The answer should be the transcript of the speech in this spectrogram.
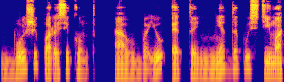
больше пары секунд. А в бою это недопустимо.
